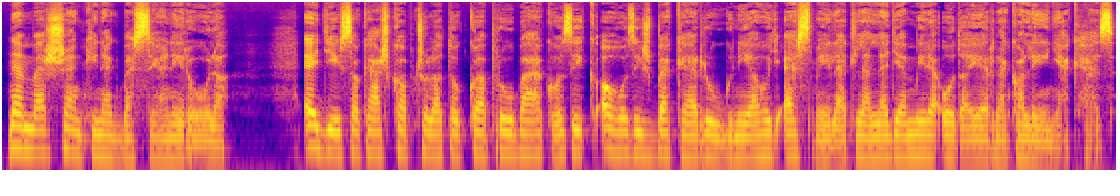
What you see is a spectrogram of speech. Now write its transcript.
nem mer senkinek beszélni róla. Egy éjszakás kapcsolatokkal próbálkozik, ahhoz is be kell rúgnia, hogy eszméletlen legyen, mire odaérnek a lényeghez.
